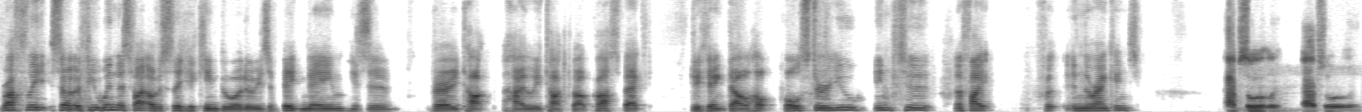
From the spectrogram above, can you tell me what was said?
roughly, so if you win this fight, obviously Hakeem Dawodu, he's a big name. He's a very talk, highly talked about prospect. Do you think that will help bolster you into a fight for, in the rankings? Absolutely, absolutely.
